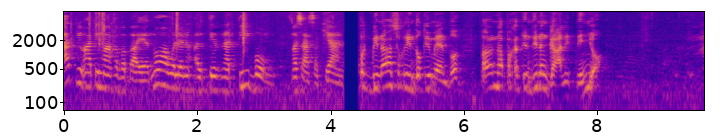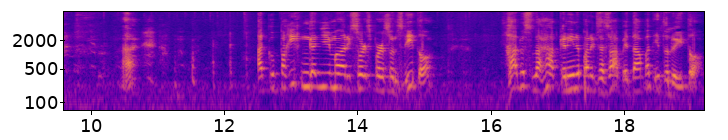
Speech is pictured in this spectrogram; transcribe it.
at yung ating mga kababayan mawawala ng alternatibong masasakyan. Pag binasa ko yung dokumento, parang napakatindi ng galit ninyo. Ha? At kung pakikinggan niyo yung mga resource persons dito, halos lahat kanina pa nagsasabi, dapat ituloy ito.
